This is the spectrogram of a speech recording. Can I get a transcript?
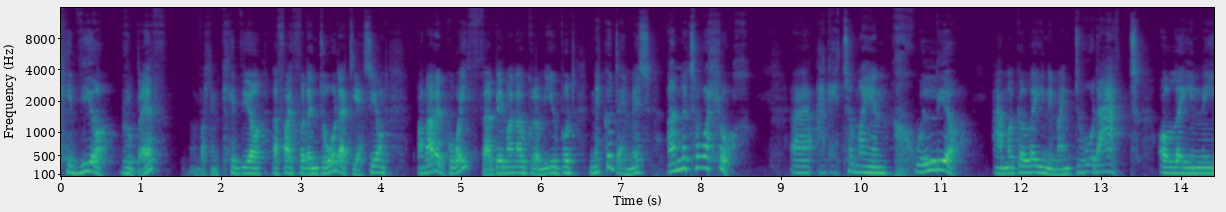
cuddio rhywbeth, falle'n cuddio y ffaith fod e'n dod at Iesu, ond, ond ar y gweitha be mae'n awgrymu yw bod Nicodemus yn y tywyllwch. Uh, ac eto mae'n chwilio am y goleini, mae'n dod at oleini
